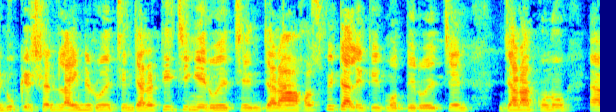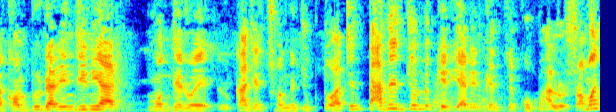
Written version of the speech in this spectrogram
এডুকেশন লাইনে রয়েছেন, যারা টিচিংয়ে রয়েছেন, যারা হসপিটালিটির মধ্যে রয়েছেন, যারা কোনো কম্পিউটার ইঞ্জিনিয়ার মধ্যে রয়ে, কাজের সঙ্গে যুক্ত আছেন, তাদের জন্য কেরিয়ারের ক্ষেত্রে খুব ভালো সময়।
